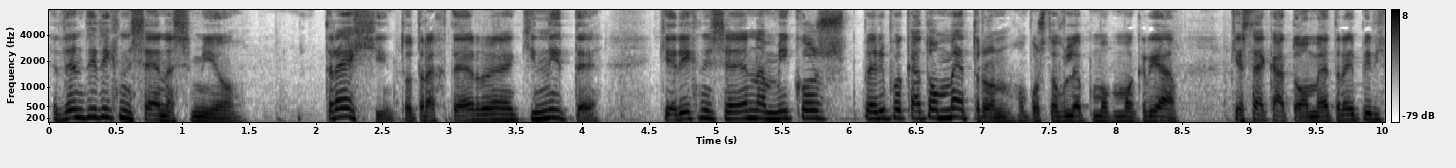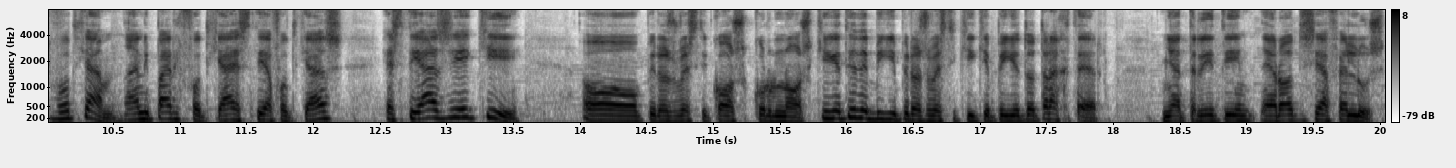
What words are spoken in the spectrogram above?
δεν τη ρίχνει σε ένα σημείο. Τρέχει. Το τραχτέρ ε, κινείται και ρίχνει σε ένα μήκος περίπου 100 μέτρων, όπως το βλέπουμε από μακριά. Και στα 100 μέτρα υπήρχε φωτιά. Αν υπάρχει φωτιά, αιστεία φωτιάς, εστιάζει εκεί ο πυροσβεστικός κουρνός. Και γιατί δεν πήγε η πυροσβεστική και πήγε το τραχτέρ; Μια τρίτη ερώτηση αφελούς.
